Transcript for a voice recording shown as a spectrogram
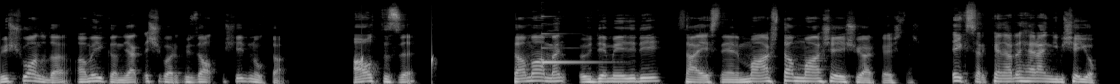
Ve şu anda da Amerika'nın yaklaşık olarak %67.6'sı tamamen ödemeleri sayesinde yani maaştan maaşa yaşıyor arkadaşlar. Ekstra kenarda herhangi bir şey yok.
